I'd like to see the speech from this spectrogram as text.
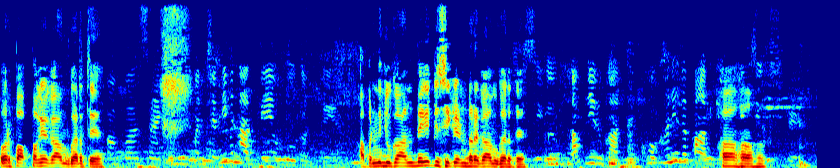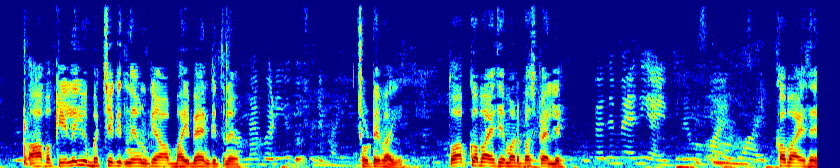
और पापा क्या काम करते हैं? अपनी दुकान पे किसी के अंडर काम करते हैं? हाँ हाँ हाँ। आप अकेले ही बच्चे कितने उनके? आप भाई बहन कितने छोटे भाई तो आप कब आए थे हमारे पास पहले? कब आए थे?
